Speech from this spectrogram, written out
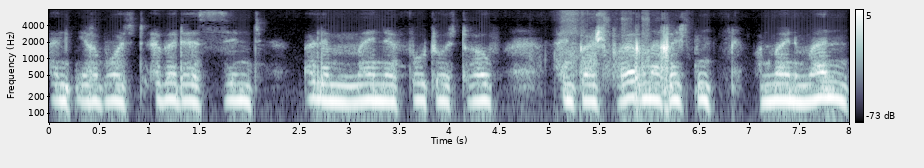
an ihre Brust, aber das sind alle meine Fotos drauf. Ein paar Sprachnachrichten von meinem Mann.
